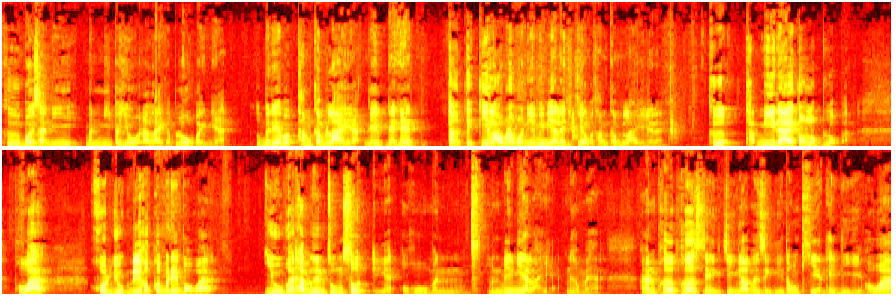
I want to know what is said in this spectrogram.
คือบริษัทนี้มันมีประโยชน์อะไรกับโลกใบนี้คือไม่ได้แบบทำกำไรอะ่ะในใน ตั้งที่เล่ามาทั้งหมดนี้ไม่มีอะไรที่เกี่ยวกับทำกำไรเลยนะคือมีได้ต้องหลบๆอะ่ะ เพราะว่าคนยุคนี้เขาก็ไม่ได้บอกว่า อยู่เพื่อทำเงินสูงสุดอย่างเงี้ยโอ้โหมันมันไม่มีอะไรอะนึกออกไหมฮะเพราะฉะนั้น purpose เนี่ยจริงๆแล้วเป็นสิ่งที่ต้องเขียนให้ดี เพราะว่า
